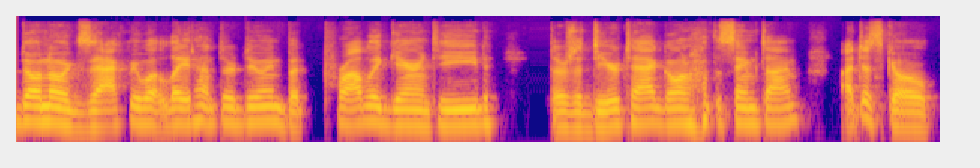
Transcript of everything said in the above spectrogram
don't know exactly what late hunt they're doing, but probably guaranteed there's a deer tag going on at the same time. I just go,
